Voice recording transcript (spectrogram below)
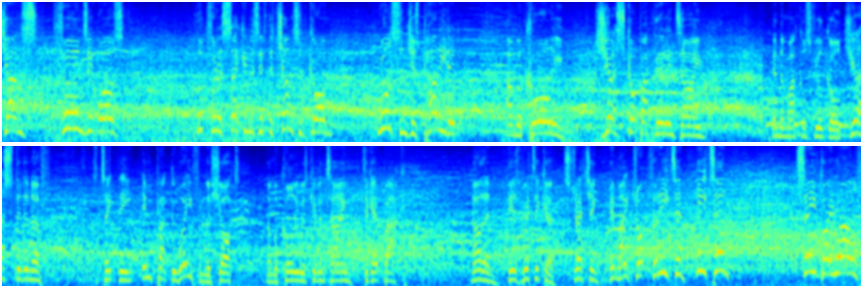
chance? Fearns it was. Look for a second as if the chance had gone. Wilson just parried it. And Macaulay just got back there in time. In the Macclesfield goal, just did enough to take the impact away from the shot. And Macaulay was given time to get back. Now then, here's Whitaker stretching. It might drop for Eaton. Eaton! Saved by Ralph.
